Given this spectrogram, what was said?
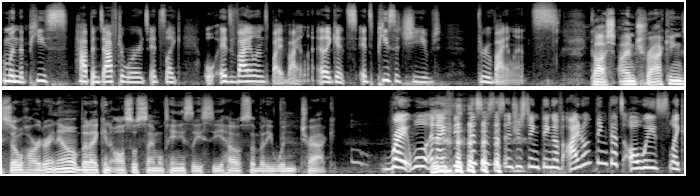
And when the peace happens afterwards, it's like it's violence by violence. Like it's it's peace achieved through violence. Gosh, I'm tracking so hard right now, but I can also simultaneously see how somebody wouldn't track. Right. Well, and I think this is this interesting thing of I don't think that's always like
